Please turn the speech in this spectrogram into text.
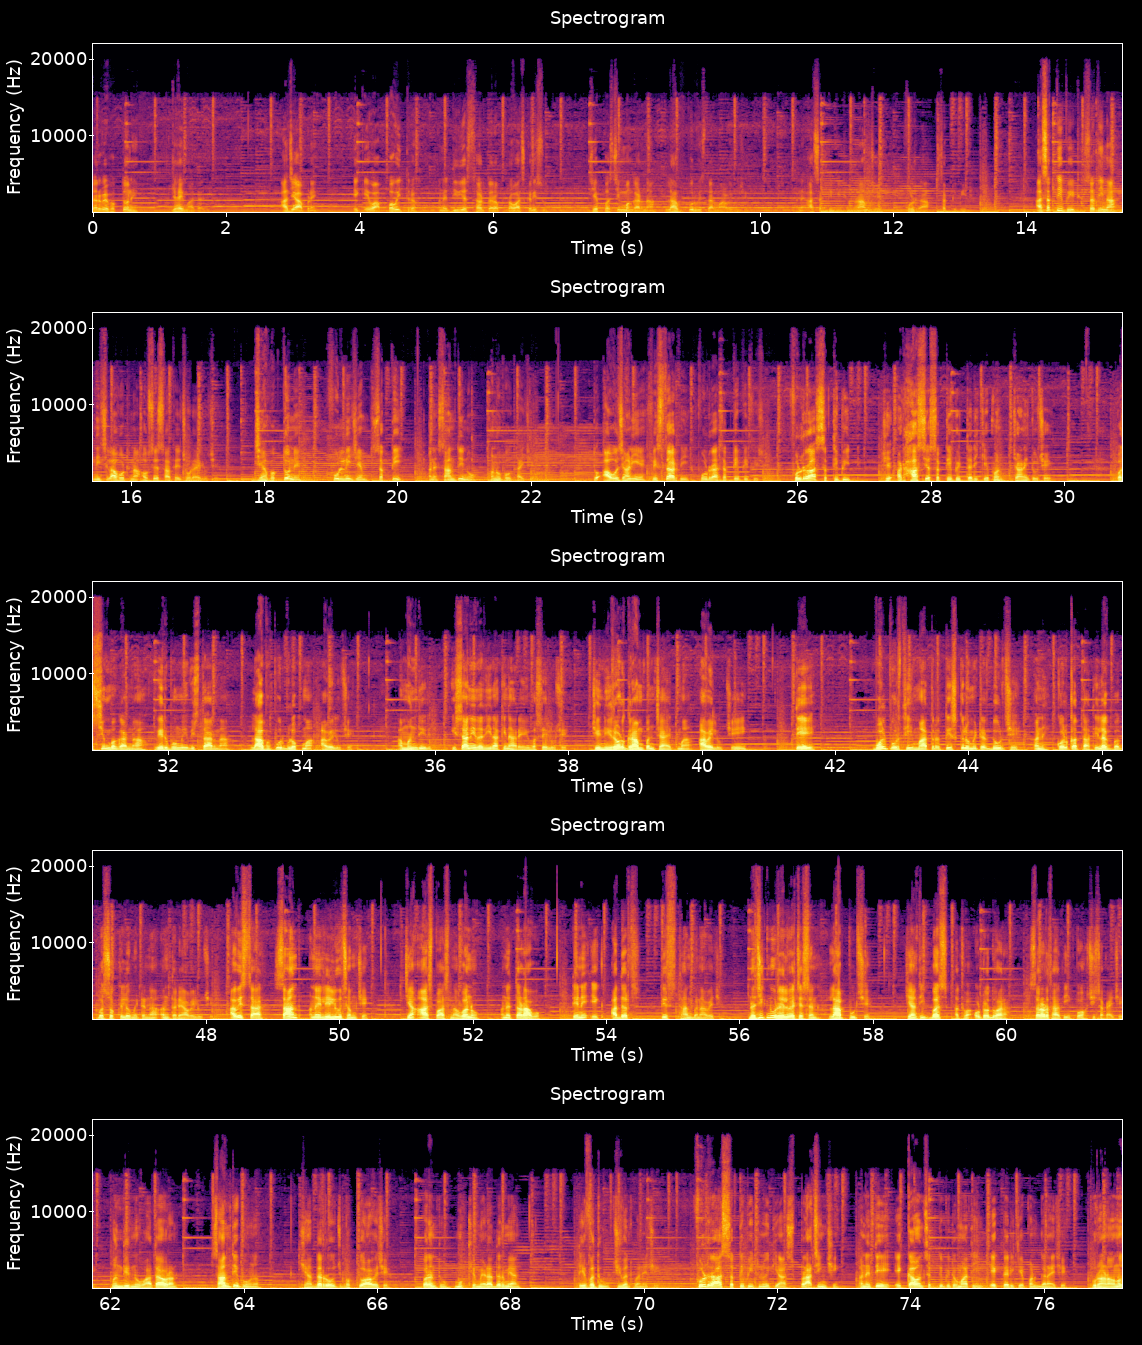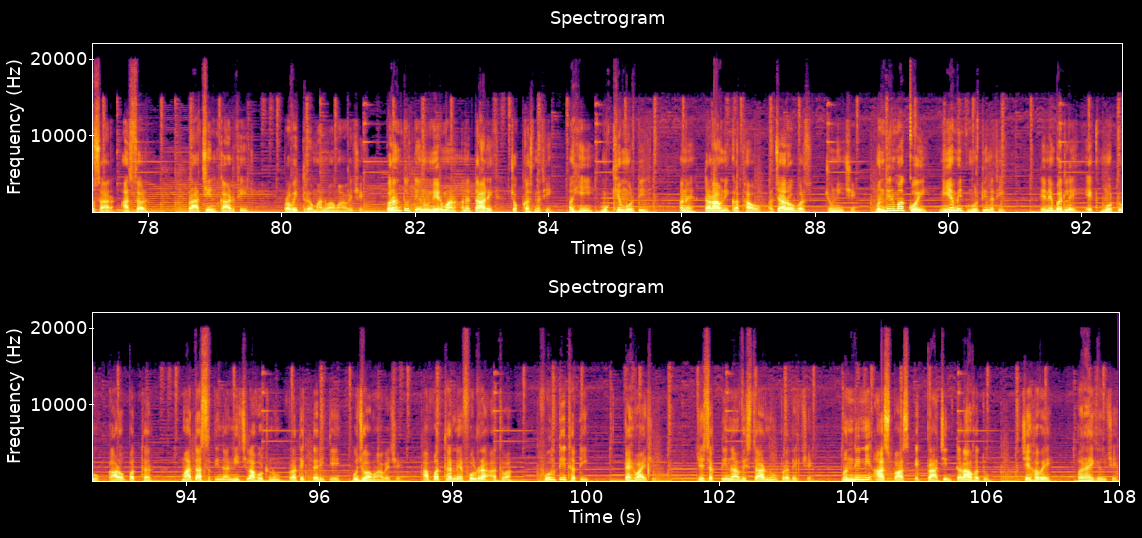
સર્વે ભક્તોને જય માતાજી. આજે આપણે એક એવા પવિત્ર અને દિવ્ય સ્થળ તરફ પ્રવાસ કરીશું, જે પશ્ચિમ બંગાળના લાભપુર વિસ્તારમાં આવેલું છે. અને આ શક્તિપીઠનું નામ છે ફુલરા શક્તિપીઠ. આ શક્તિપીઠ સતીના નીચલા હોઠના અવશેષ સાથે જોડાયેલું છે, જ્યાં ભક્તોને ફૂલની જેમ શક્તિ અને શાંતિનો અનુભવ થાય છે. તો આવો જાણીએ વિસ્તારથી ફૂલરા શક્તિપીઠ વિશે. ફૂલરા શક્તિપીઠ જે અઢાસ્ય શક્તિપીઠ તરીકે પણ જાણીતું છે. પશ્ચિમ બંગાળના વીરભૂમિ વિસ્તારના લાભપુર બ્લોકમાં આવેલું છે. આ મંદિર ઈશાની નદીના કિનારે વસેલું છે, જે નિરોળ ગ્રામ પંચાયતમાં આવેલું છે. તે બોલપુરથી માત્ર ત્રીસ કિલોમીટર દૂર છે અને કોલકાતાથી લગભગ બસો કિલોમીટરના અંતરે આવેલું છે. આ વિસ્તાર શાંત અને લીલુંછમ છે, જ્યાં આસપાસના વનો અને તળાવો તેને એક આદર્શ તીર્થ સ્થાન બનાવે છે. નજીકનું રેલવે સ્ટેશન લાભપુર છે, જ્યાંથી બસ અથવા ઓટો દ્વારા સરળતાથી પહોંચી શકાય છે. મંદિરનું વાતાવરણ શાંતિપૂર્ણ, જ્યાં દરરોજ ભક્તો આવે છે. પરંતુ મુખ્ય મેળા દરમિયાન તે વધુ જીવંત બને છે. ફૂલરાસ શક્તિપીઠનો ઇતિહાસ પ્રાચીન છે અને તે એકાવન શક્તિપીઠોમાંથી એક તરીકે પણ ગણાય છે. પુરાણો અનુસાર આ સ્થળ પ્રાચીન કાળથી જ પવિત્ર માનવામાં આવે છે. પરંતુ તેનું નિર્માણ અને તારીખ ચોક્કસ નથી. અહીં મુખ્ય મૂર્તિ અને તળાવની કથાઓ હજારો વર્ષ જૂની છે. મંદિરમાં કોઈ નિયમિત મૂર્તિ નથી. તેને બદલે એક મોટું કાળો પથ્થર માતા સતીના નીચલા હોઠનું પ્રતીક તરીકે પૂજવામાં આવે છે. આ પથ્થરને ફૂલરા અથવા ફૂલતી થતી કહેવાય છે, જે શક્તિના વિસ્તારનું પ્રતીક છે. મંદિરની આસપાસ એક પ્રાચીન તળાવ હતું, જે હવે ભરાઈ ગયું છે,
